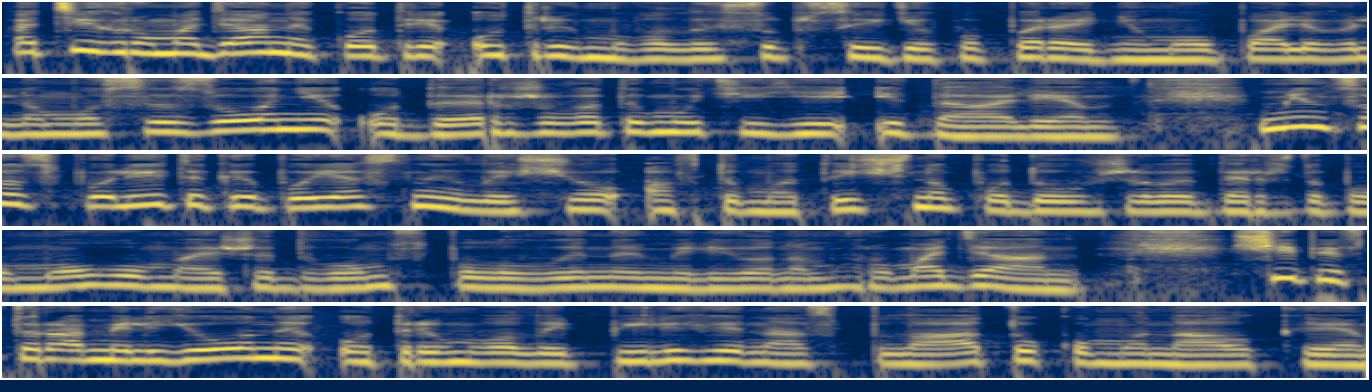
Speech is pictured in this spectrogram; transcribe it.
А ті громадяни, котрі отримували субсидію попередньому опалювальному сезоні, одержуватимуть її і далі. Мінсоцполітики пояснили, що автоматично подовжили держдопомогу майже 2,5 мільйонам громадян. Ще півтора мільйони отримували пільги на сплату комуналки.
